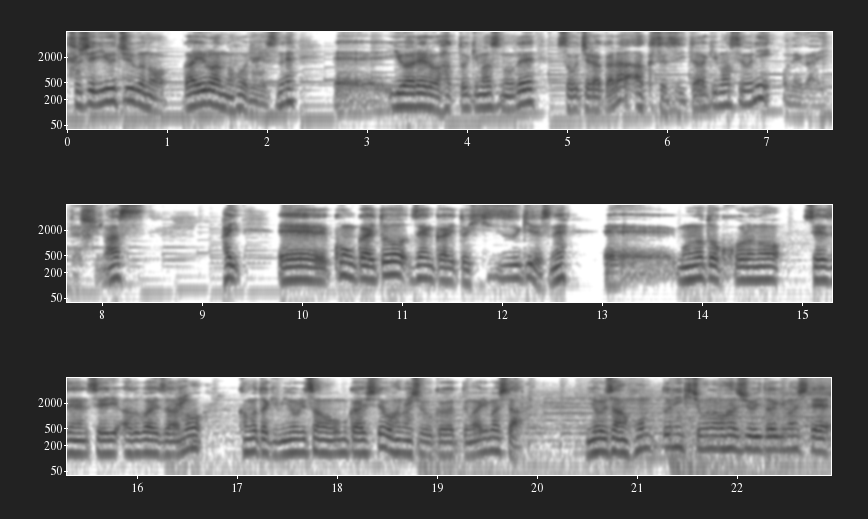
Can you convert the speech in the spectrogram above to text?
そして YouTube の概要欄の方にですね、えー URL を貼っておきますので、そちらからアクセスいただきますようにお願いいたします。はい。えー今回と前回と引き続きですね、えー物と心の生前整理アドバイザーの鎌滝みのりさんをお迎えしてお話を伺ってまいりました。みのりさん、本当に貴重なお話をいただきまして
